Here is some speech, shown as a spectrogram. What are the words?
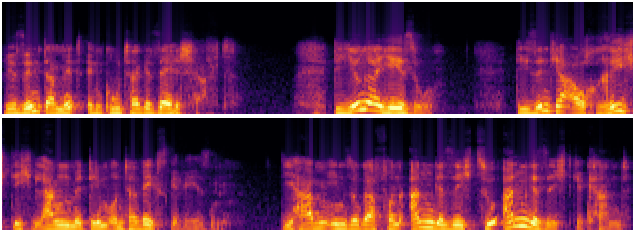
Wir sind damit in guter Gesellschaft. Die Jünger Jesu, die sind ja auch richtig lang mit dem unterwegs gewesen. Die haben ihn sogar von Angesicht zu Angesicht gekannt.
